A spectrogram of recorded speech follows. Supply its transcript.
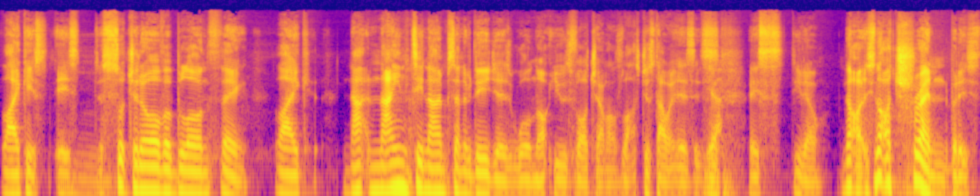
Like it's it's mm. just such an overblown thing. Like ninety nine percent of DJs will not use four channels. That's just how it is. It's Yeah. it's you know not it's not a trend, but it's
